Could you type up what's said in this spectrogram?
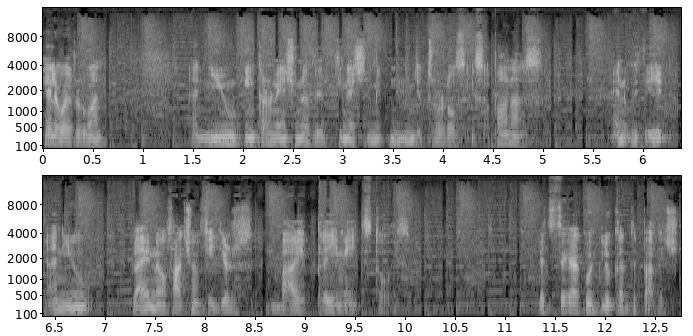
Hello everyone! A new incarnation of the Teenage Mutant Ninja Turtles is upon us, and with it, a new line of action figures by Playmates Toys. Let's take a quick look at the package.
